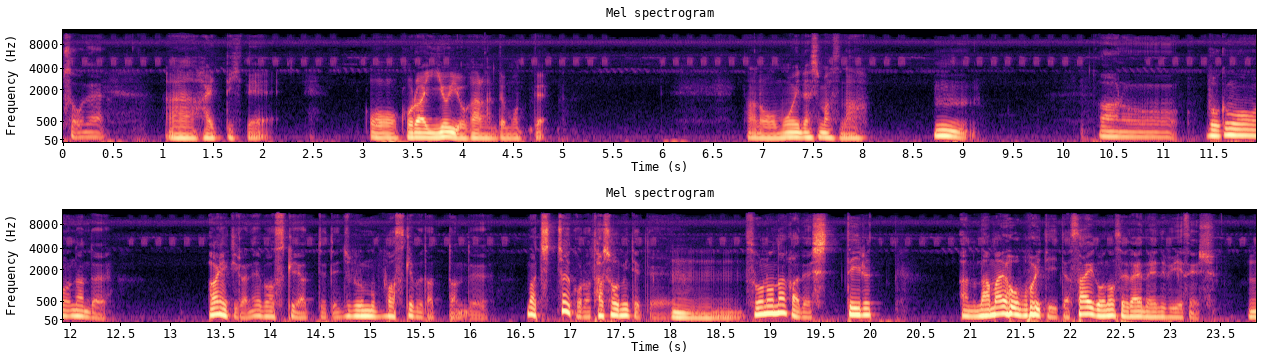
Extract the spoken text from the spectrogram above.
そうね。あー入ってきて、おおこれはいよいよかなんて思って、あの、思い出しますな。うん。あのー僕もなんだよ。兄貴がね、バスケやってて、自分もバスケ部だったんで、まあちっちゃい頃は多少見てて、うんうんうん。その中で知っている、あの、名前を覚えていた最後の世代の NBA 選手。う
